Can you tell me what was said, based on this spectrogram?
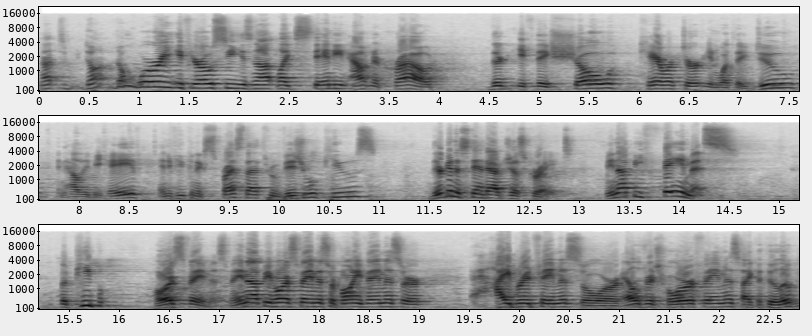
Not to, don't, don't worry if your OC is not like standing out in a crowd. They're, if they show character in what they do and how they behave, and if you can express that through visual cues, they're going to stand out just great. May not be famous, But people, horse famous, may not be horse famous or pony famous or hybrid famous or eldritch horror famous, Hi Cthulhu.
